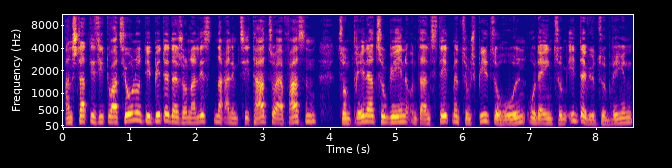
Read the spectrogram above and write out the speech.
Anstatt die Situation und die Bitte der Journalisten nach einem Zitat zu erfassen, zum Trainer zu gehen und ein Statement zum Spiel zu holen oder ihn zum Interview zu bringen,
